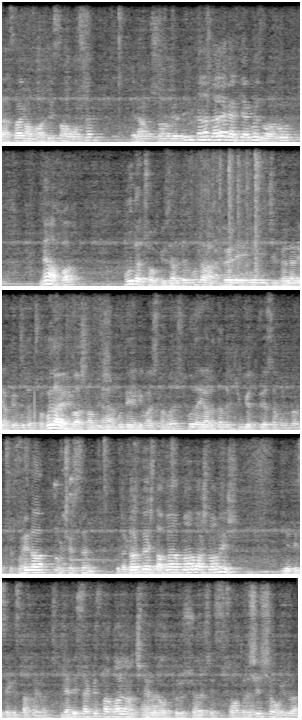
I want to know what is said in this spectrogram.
destek amacı sağ olsun. Öyle kuşlar verdi. Bir tane dayak erkeğimiz var. Bu ne yapar? Bu da çok güzeldir. Bu da böyle yeni yeni cilveler yapıyor. Bu da çok Bu da yeni başlamış. Ha, bu da yeni başlamış. Bu da yarıdadır. Kim götürüyorsa bunu da uçursun. Bunu da uçursun. Bu da 4-5 takla yapmaya başlamış. 7-8 taklayla çıkıyor. 7-8 taklayla çıkıyor. Yani oturuşu her çok Oturuşu çok güzel.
